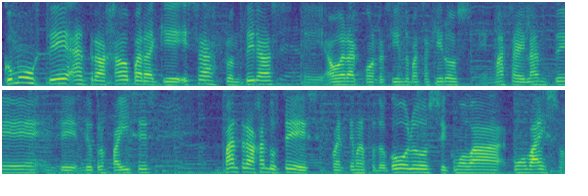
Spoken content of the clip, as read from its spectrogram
¿Cómo usted han trabajado para que esas fronteras, eh, ahora con recibiendo pasajeros eh, más adelante de, otros países, van trabajando ustedes con el tema de los protocolos? ¿Cómo va, cómo va eso?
